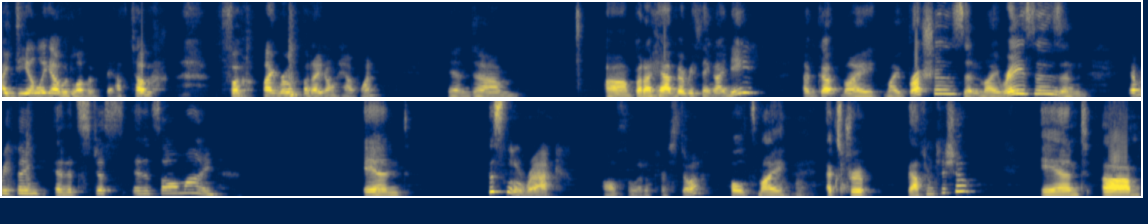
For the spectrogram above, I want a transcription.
ideally, I would love a bathtub for my room, but I don't have one. And um, uh, but I have everything I need. I've got my, my brushes and my razors and everything, and it's just, and it's all mine. And this little rack, also at a thrift store, holds my extra bathroom tissue. And um,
